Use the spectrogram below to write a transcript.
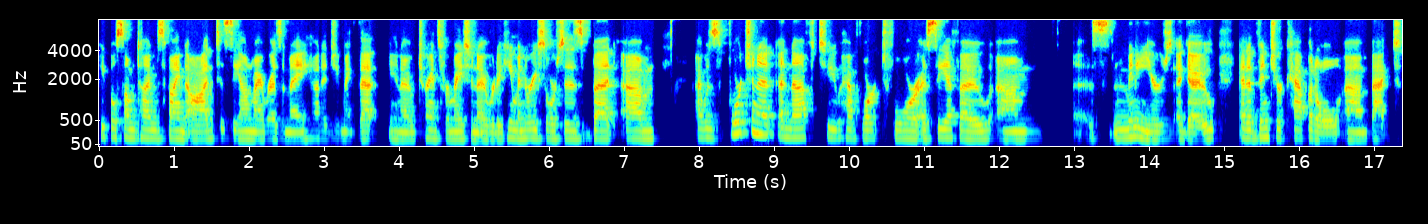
people sometimes find odd to see on my resume. How did you make that, you know, transformation over to human resources? But um, I was fortunate enough to have worked for a CFO um, many years ago at a venture capital um, backed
